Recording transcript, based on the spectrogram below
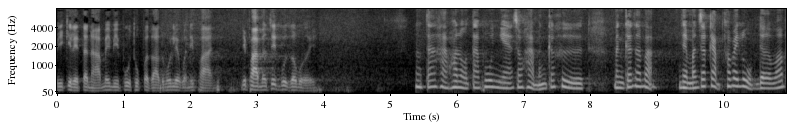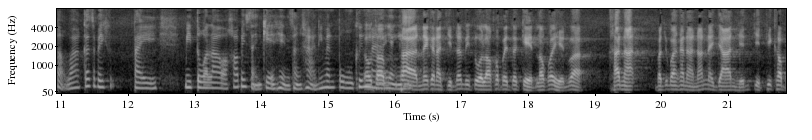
มีกิเลสตนาไม่มีผู้ทุกข์ประสาทสมมติเรียกว่านิพพาน นิพพานมันสิ้นผู้เสวยหลวงตาค่ะพอหลวงตาพูดเงี้ยเจ้าค่ะมันก็คือ มันก็จะแบบเดี๋ยวมันจะกลับเข้าไปหลูบเดิมว่าแบบว่าก็จะไปไปมีตัวเราเข้าไปสังเกตเห็นสังขารที่มันปรุงขึ้นมาอย่างนี้ถ้าในขณะจิตนั้นมีตัวเราเข้าไปสังเกต เราก็เห็นว่าขณะปัจจุบันขณะนั้นในญาณเห็นจิตที่เข้าไป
